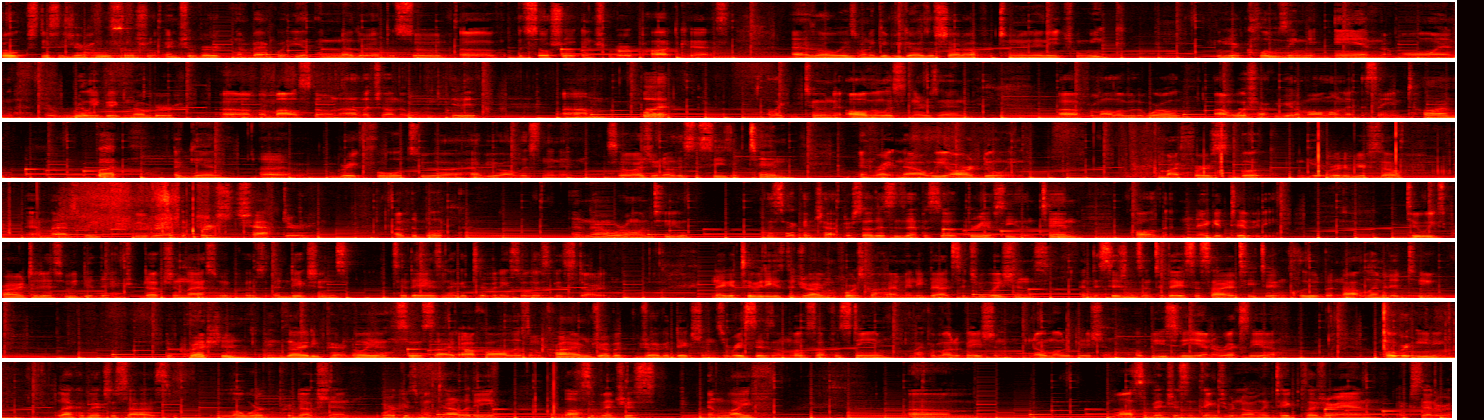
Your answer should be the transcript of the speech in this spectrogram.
folks? This is your host, Social Introvert, and I'm back with yet another episode of the Social Introvert Podcast. As always, want to give you guys a shout out for tuning in each week. We are closing in on a really big number, um, a milestone. I'll let y'all know when we hit it. Um, but I like to tune all the listeners in uh, from all over the world. I wish I could get them all on at the same time, but again, I'm grateful to uh, have you all listening in. So, as you know, this is season 10, and right now we are doing my first book, Get Rid of Yourself. And last week we read the first chapter of the book, and now we're on to the second chapter. So, this is episode 3 of season 10 called Negativity. Two weeks prior to this, we did the introduction. Last week was addictions. Today is negativity. So let's get started. Negativity is the driving force behind many bad situations and decisions in today's society, to include but not limited to depression, anxiety, paranoia, suicide, alcoholism, crime, drug, drug addictions, racism, low self esteem, lack of motivation, no motivation, obesity, anorexia, overeating, lack of exercise, low work production, workers' mentality, loss of interest in life, um, loss of interest in things you would normally take pleasure in, etc.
